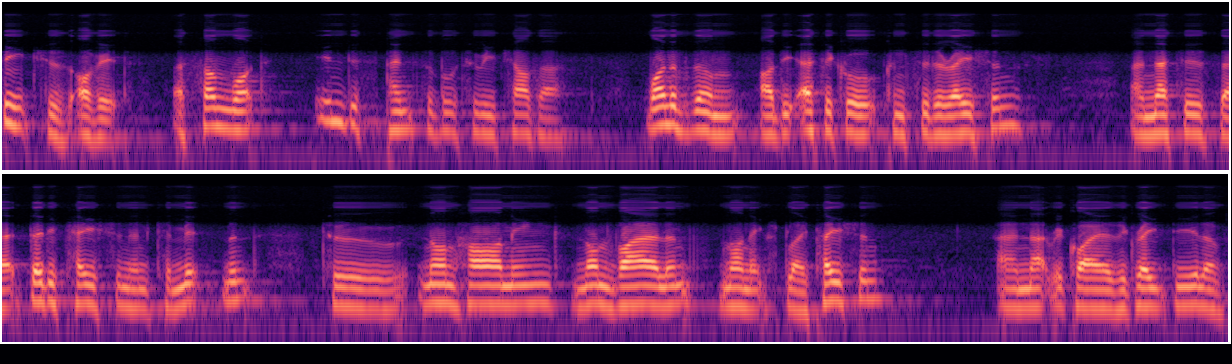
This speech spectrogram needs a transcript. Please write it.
features of it are somewhat indispensable to each other. One of them are the ethical considerations, and that is that dedication and commitment to non harming, non violence, non exploitation, and that requires a great deal of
